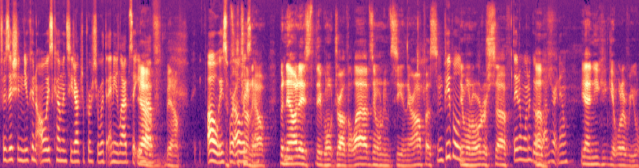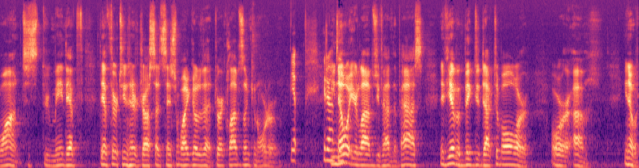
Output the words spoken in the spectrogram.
physician, you can always come and see Dr. Purser with any labs that you yeah, have. yeah. Always, we're always trying to help. But nowadays they won't draw the labs. They won't even see in their office. And people, They won't order stuff. they don't want to go to Um, labs right now. Yeah, and you can get whatever you want just through me. They have they have thirteen hundred draw sites nationwide. Go to that direct labs link and order them. You don't you know to. what your labs you've had in the past. If you have a big deductible or or um, you know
